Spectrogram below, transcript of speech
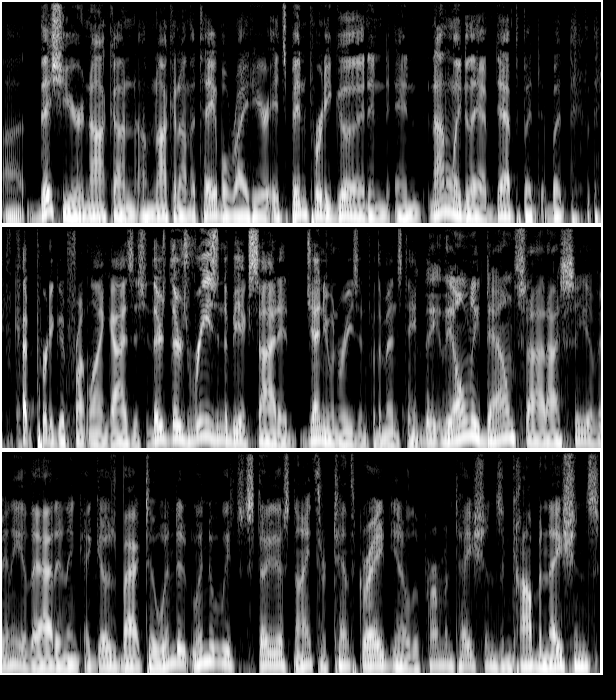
Uh, this year, knock on, I'm knocking on the table right here. It's been pretty good, and and not only do they have depth, but but they've got pretty good frontline guys this year. There's there's reason to be excited, genuine reason for the men's team. The the only downside I see of any of that, and it, it goes back to when did when did we study this ninth or tenth grade? You know, the permutations and combinations.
